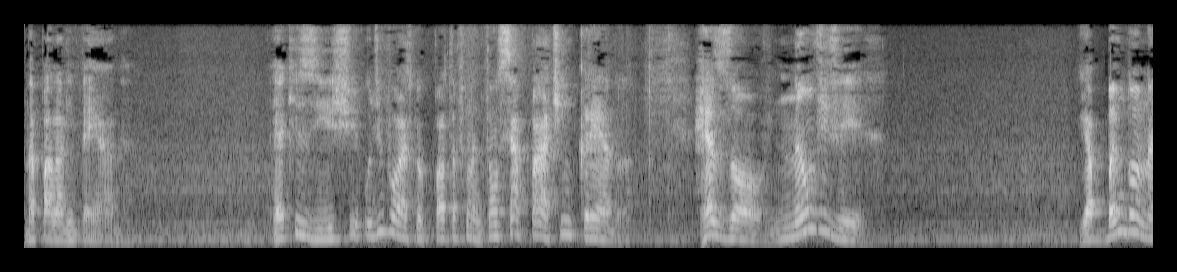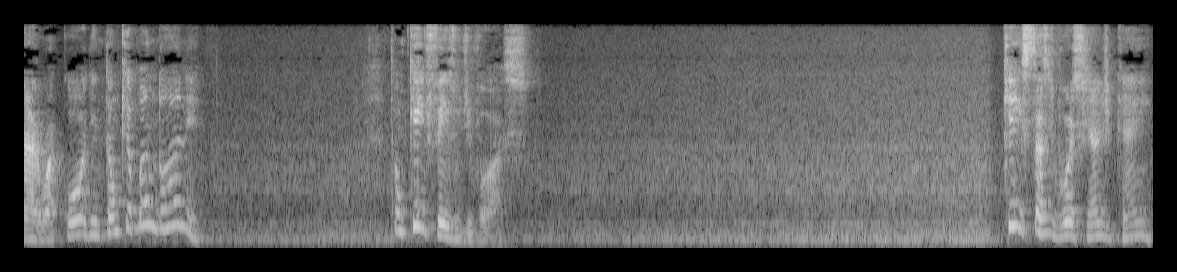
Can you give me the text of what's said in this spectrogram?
na palavra empenhada, é que existe o divórcio, que o Paulo está falando. Então, se a parte incrédula resolve não viver e abandonar o acordo, então que abandone. Então, quem fez o divórcio? Quem está se divorciando de quem?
